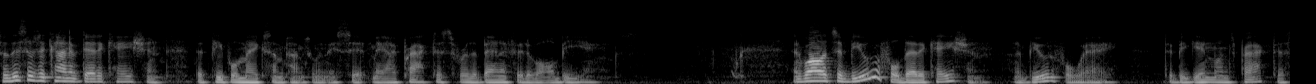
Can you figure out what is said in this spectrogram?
So this is a kind of dedication that people make sometimes when they sit. May I practice for the benefit of all beings. And while it's a beautiful dedication, and a beautiful way to begin one's practice,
